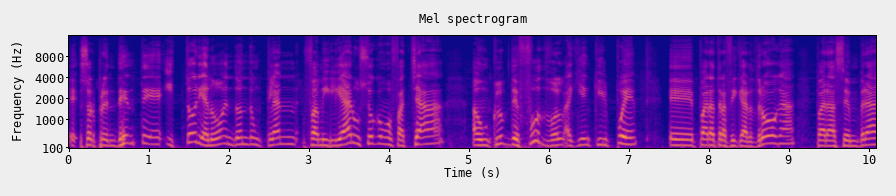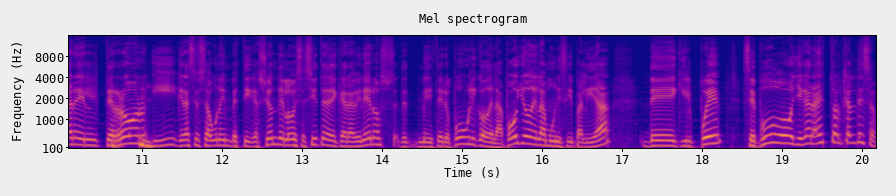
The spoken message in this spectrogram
eh, sorprendente historia, ¿no? En donde un clan familiar usó como fachada a un club de fútbol aquí en Quilpué eh, para traficar droga, para sembrar el terror y gracias a una investigación del OS7 de Carabineros, del Ministerio Público, del apoyo de la municipalidad de Quilpué, ¿se pudo llegar a esto, alcaldesa?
